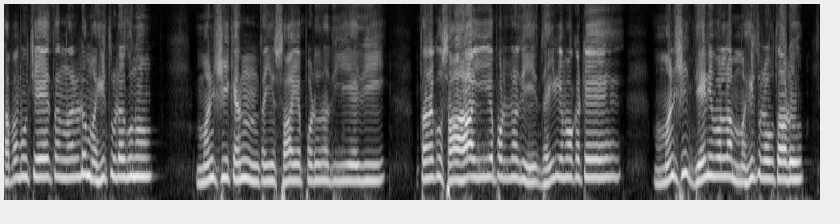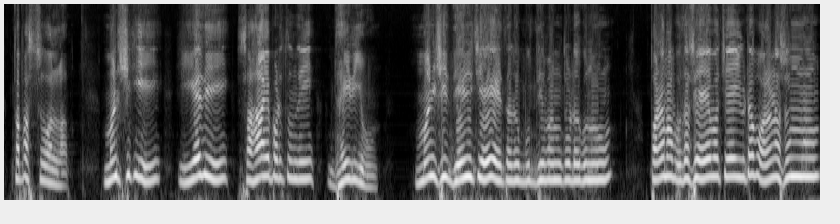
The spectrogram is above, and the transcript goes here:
తపము చేత నరుడు మహితుడగును. మనిషికెంతయు సాయపడునది ఏది? తనకు సహాయపడునది ధైర్యం ఒకటే మనిషి దేనివల్ల మహితుడవుతాడు? తపస్సు వల్ల. మనిషికి ఏది సహాయపడుతుంది? ధైర్యం. మనిషి దేనిచే తను బుద్ధిమంతుడగును? పరమ బుధ సేవ చేయుట వలన సొమ్ము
